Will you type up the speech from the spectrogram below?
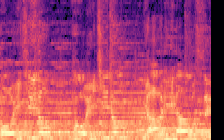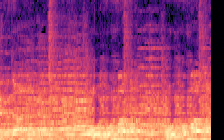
もう一度もう一度やり直せるならこのままこのまま。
